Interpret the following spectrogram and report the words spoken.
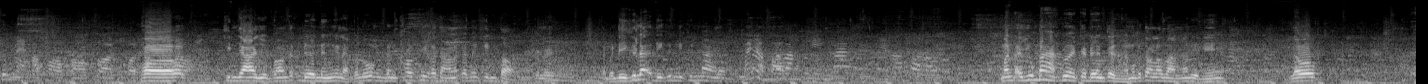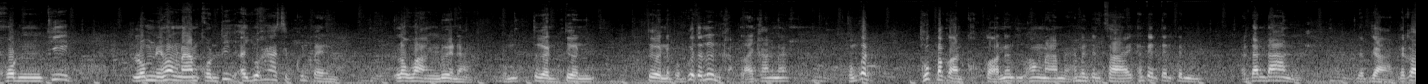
ขึ้นไหมครับพอพอพอพอกินยาอยู่ประมาณสักเดือนหนึ่งนี่แหละก็รู้ว่ามันเข้าที่เข้าทางแล้วก็ไม่กินต่อก็เลย แต่มันดีขึ้นแล้วดีขึ้นดีขึ้นมากแล้ว ไม่แต่พอระวังตัวเองมากขึ้นไหมคะพอเรามันอายุมากด้วยจะเดินจะเหินมันก็ต้องระวังนะเดี๋ยวนี้ แล้วคนที่ล้มในห้องน้ำคนที่อายุ 50 ขึ้นไประวังด้วยนะ ผมเตือนเตือนเตือนนะผมก็จะลื่นหลายครั้งนะ ผมก็ทุบมาก่อนก่อนนั้นห้องน้ำเนี่ยให้มันเป็นทรายให้เป็นเป็นเป็นด้านด้านๆหยาบๆแล้วก็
